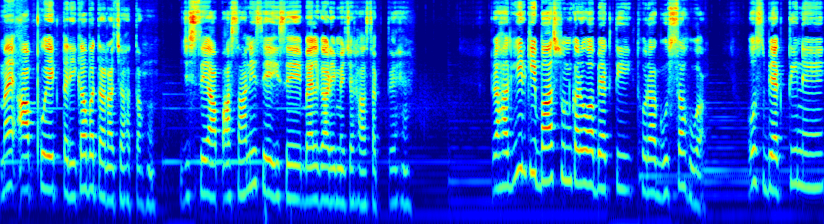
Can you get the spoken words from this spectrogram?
मैं आपको एक तरीका बताना चाहता हूँ, जिससे आप आसानी से इसे बैलगाड़ी में चढ़ा सकते हैं। राहगीर की बात सुनकर वह व्यक्ति थोड़ा गुस्सा हुआ। उस व्यक्ति ने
